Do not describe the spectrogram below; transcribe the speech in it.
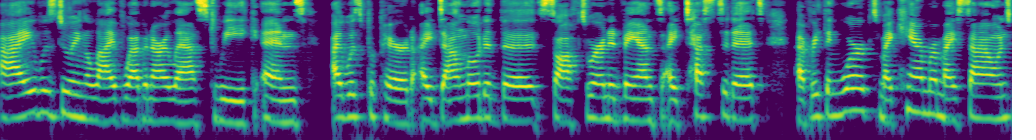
I was doing a live webinar last week and I was prepared. I downloaded the software in advance. I tested it. Everything worked my camera, my sound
